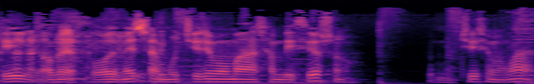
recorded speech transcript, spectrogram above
sí. Hombre, el juego de mesa es muchísimo más ambicioso. Muchísimo más.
